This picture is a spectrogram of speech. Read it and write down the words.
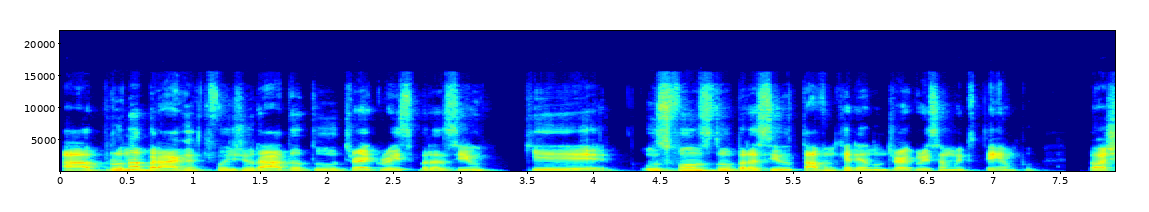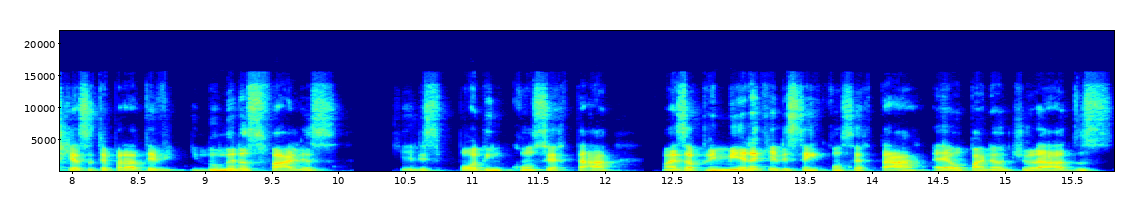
a Bruna Braga, que foi jurada do Drag Race Brasil que os fãs do Brasil estavam querendo um Drag Race há muito tempo. Eu acho que essa temporada teve inúmeras falhas que eles podem consertar, mas a primeira que eles têm que consertar é o painel de jurados,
